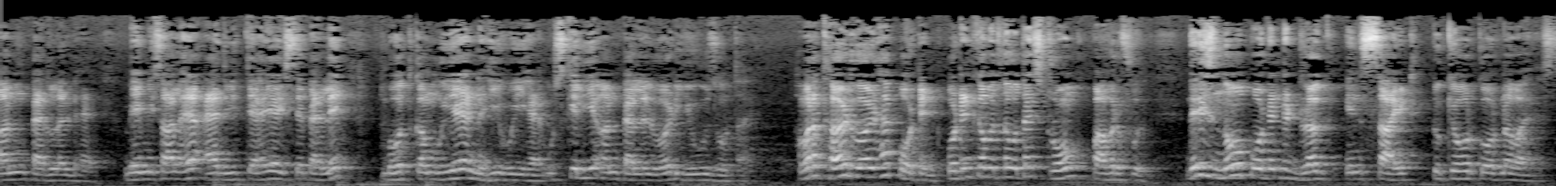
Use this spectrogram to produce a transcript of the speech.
अनपैरल्ड है। बेमिसाल है, अद्वितीय है या इससे पहले बहुत कम हुई है या नहीं हुई है। उसके लिए अनपैरल वर्ड यूज़ होता है। हमारा थर्ड वर्ड है पोटेंट पोटेंट का मतलब होता है strong powerful there is no potent drug in sight to cure corona virus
